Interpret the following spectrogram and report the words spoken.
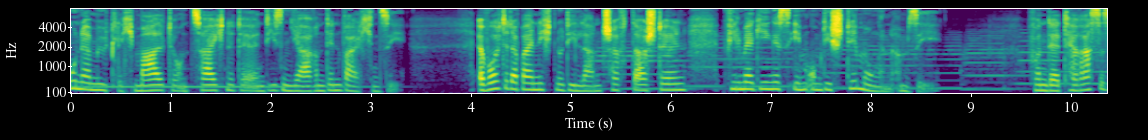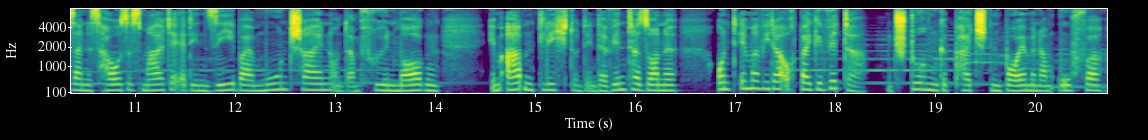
Unermüdlich malte und zeichnete er in diesen Jahren den Walchensee. Er wollte dabei nicht nur die Landschaft darstellen, vielmehr ging es ihm um die Stimmungen am See. Von der Terrasse seines Hauses malte er den See beim Mondschein und am frühen Morgen, im Abendlicht und in der Wintersonne und immer wieder auch bei Gewitter mit sturmgepeitschten Bäumen am Ufer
